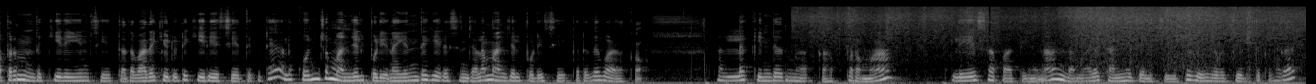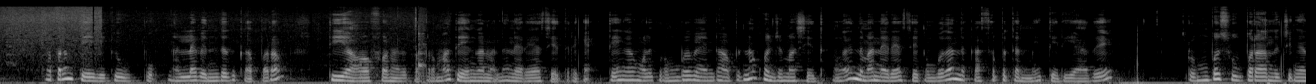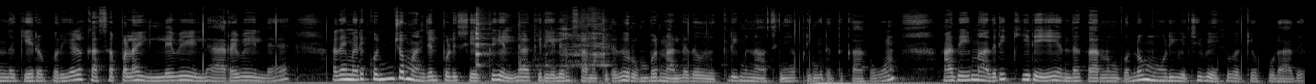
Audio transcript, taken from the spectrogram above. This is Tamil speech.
அப்புறம் இந்த கீரையும் சேர்த்து அதை வதக்கி விட்டுட்டு கீரையை சேர்த்துக்கிட்டு அதில் கொஞ்சம் மஞ்சள் பொடி நான் எந்த கீரை செஞ்சாலும் மஞ்சள் பொடி சேர்க்குறது வழக்கம். நல்லா கிண்டதுக்கு அப்புறமா லேசாக பார்த்தீங்கன்னா இந்த மாதிரி தண்ணி தெளித்து விட்டு வேக வச்சு எடுத்துக்கோங்க. அப்புறம் தேவைக்கு உப்பு. நல்லா வெந்ததுக்கப்புறம் தீயை ஆஃப் ஆனதுக்கப்புறமா தேங்காய் நல்லா நிறையா சேர்த்துருக்கேன். தேங்காய் உங்களுக்கு ரொம்ப வேண்டாம் அப்படின்னா கொஞ்சமாக சேர்த்துக்கோங்க. இந்த மாதிரி நிறையா சேர்க்கும்போது அந்த கசப்பு தன்மை தெரியாது. ரொம்ப சூப்பராக இருந்துச்சுங்க இந்த கீரை பொரியல். கசப்பெல்லாம் இல்லவே இல்லை அறவே இல்லை. அதே மாதிரி கொஞ்சம் மஞ்சள் பொடி சேர்த்து எல்லா கீரையிலையும் சமைக்கிறது ரொம்ப நல்லது ஒரு கிருமி நாசினி அப்படிங்கிறதுக்காகவும். அதே மாதிரி கீரையை எந்த காரணம் கொண்டும் மூடி வச்சு வேக வைக்கக்கூடாது.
